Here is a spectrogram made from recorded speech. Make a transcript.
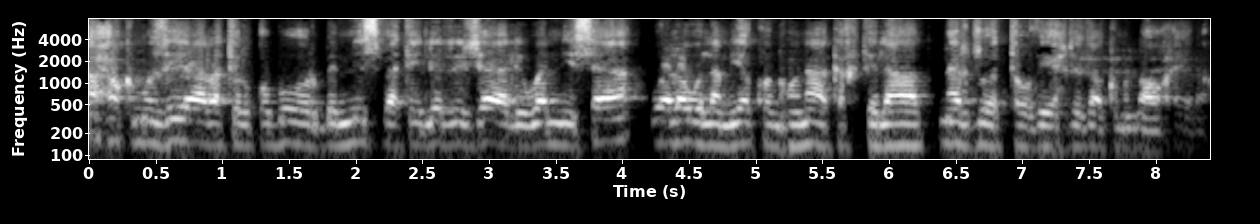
حكم زيارة القبور بالنسبة للرجال والنساء ولو لم يكن هناك اختلاط؟ نرجو التوضيح. جزاكم الله خيرا.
